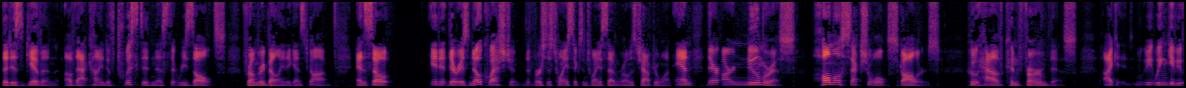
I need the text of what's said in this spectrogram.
that is given of that kind of twistedness that results from rebellion against God. And so it, there is no question that verses 26 and 27, Romans chapter 1, and there are numerous homosexual scholars who have confirmed this. I, we, we, can give you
